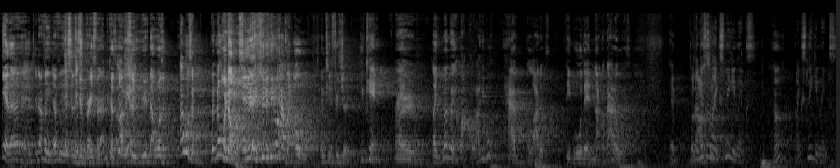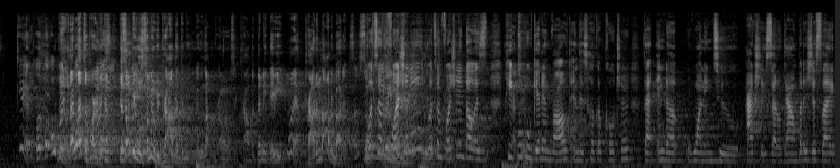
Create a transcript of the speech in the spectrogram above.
Yeah, that, it definitely, definitely It's- should it's- give grace for that because obviously Yeah. we, that wasn't. that wasn't. No one knows. you don't have like, oh, let me see the future. You can't. Right? Right. Like, remember, a lot, a lot of people have a lot of people who they not compatible with. And- But So this is like sneaky links. huh? Like sneaky links. Yeah, or, or open. Well, that, that's a part of it because some people some people be proud that they be I mean, not I don't want to say proud but they be they be oh yeah proud and loud about it. So, What's unfortunate, what's unfortunate though, is people who get involved in this hookup culture that end up wanting to actually settle down. But it's just like,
